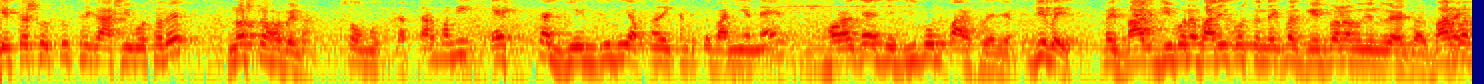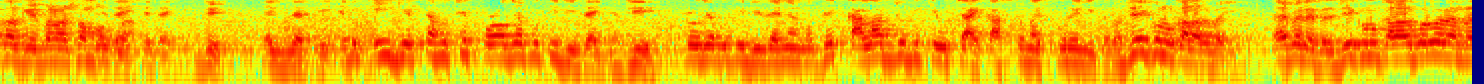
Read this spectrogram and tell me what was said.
গেটটা সত্তর থেকে আশি বছরে নষ্ট হবে না। চমৎকার। তার মানে একটা গেট যদি আপনার এখান থেকে বানিয়ে নেয় ধরা যায় যে জীবন পার হয়ে যাবে। জি ভাই ভাই বাড়ি জীবনে বাড়ি করছেন একবার গেট বানাবো কিন্তু একবার। বারবার তো আর গেট বানানো সম্ভব সেটাই না। সেটাই। জি। এক্স্যাক্টলি এবং এই গেটটা হচ্ছে প্রজাপতি ডিজাইনের জি। প্রজাপতি ডিজাইনের মধ্যে কালার যদি কেউ চায় কাস্টমাইজ করে নিতে পারে। যে কোনো কালার ভাই অ্যাভেলেবেল যে কোনো কালার বলবেন আমরা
